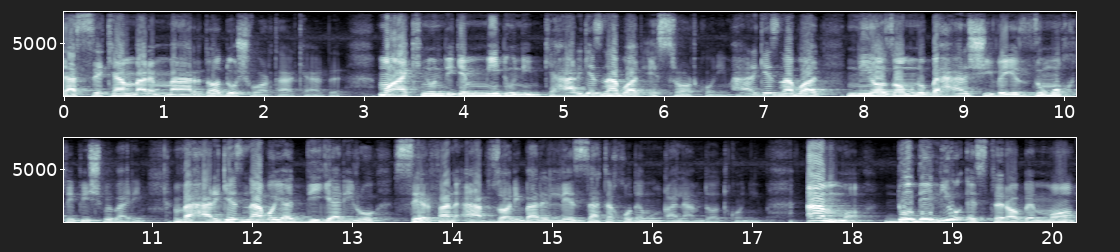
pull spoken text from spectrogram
دست کم برای مردا دشوارتر کرده. ما اکنون دیگه می‌دونیم که هرگز نباید اصرار کنیم هرگز نباید نیازامون رو به هر شیوه زمختی پیش ببریم و هرگز نباید دیگری رو صرفا ابزاری برای لذت خودمون قلم داد کنیم. اما دودلی و استراب ما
